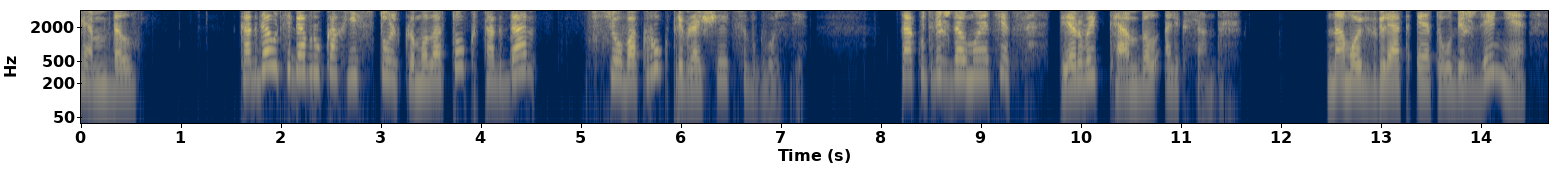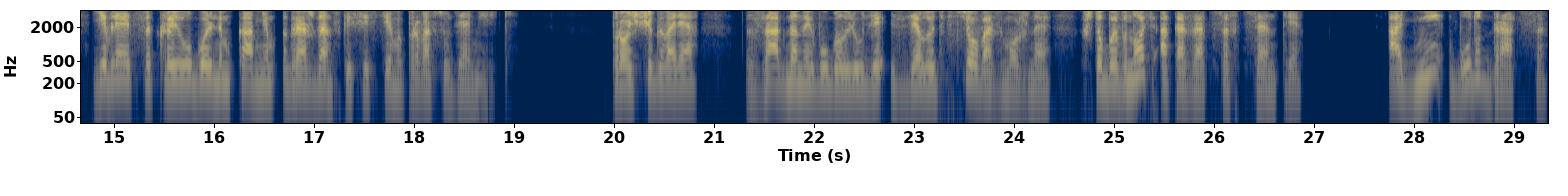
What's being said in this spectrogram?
Кэмпбелл. Когда у тебя в руках есть только молоток, тогда все вокруг превращается в гвозди. Так утверждал мой отец, первый Кэмпбелл Александр. На мой взгляд, это убеждение является краеугольным камнем гражданской системы правосудия Америки. Проще говоря, загнанные в угол люди сделают все возможное, чтобы вновь оказаться в центре. Одни будут драться,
